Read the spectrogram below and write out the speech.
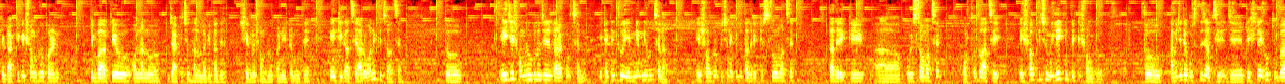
কেউ ডাক টিকিট সংগ্রহ করেন কিংবা কেউ অন্যান্য যা কিছু ভালো লাগে তাদের সেগুলো সংগ্রহ করেন, এটার মধ্যে এন্টিক আছে আরও অনেক কিছু আছে। তো এই যে সংগ্রহগুলো যে তারা করছেন, এটা কিন্তু এমনি এমনি হচ্ছে না। এই সংগ্রহ পিছনে কিন্তু তাদের একটি শ্রম আছে, তাদের একটি পরিশ্রম আছে, অর্থ তো আছেই, এই সব কিছু মিলেই কিন্তু একটি সংগ্রহ। তো আমি যেটা বুঝতে যাচ্ছি যে দেশলাই হোক কিংবা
